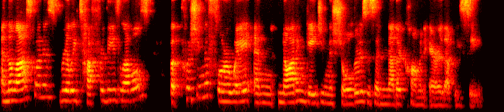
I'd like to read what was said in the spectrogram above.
And the last one is really tough for these levels, but pushing the floor away and not engaging the shoulders is another common error that we see.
